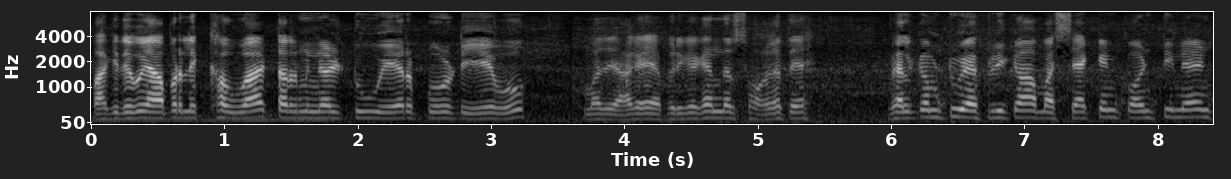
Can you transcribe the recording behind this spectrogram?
बाकी देखो, यहाँ पर लिखा हुआ है टर्मिनल टू एयरपोर्ट ये वो। मज़े आ गए, अफ्रीका के अंदर स्वागत है। Welcome to Africa my second continent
